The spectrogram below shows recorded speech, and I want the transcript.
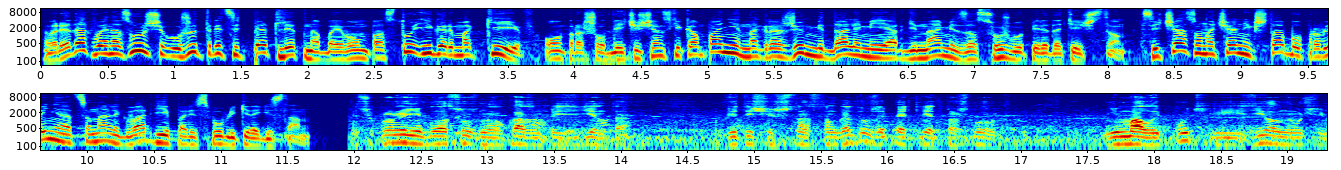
В рядах военнослужащих уже 35 лет на боевом посту Игорь Макеев. Он прошел две чеченские кампании, награжден медалями и орденами за службу перед Отечеством. Сейчас он начальник штаба Управления Национальной гвардии по Республике Дагестан. Управление было создано указом президента в 2016 году. За пять лет прошло немалый путь и сделано очень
